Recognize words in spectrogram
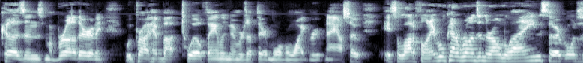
cousins, my brother. I mean, we probably have about 12 family members up there at Morgan White Group now. So it's a lot of fun. Everyone kind of runs in their own lane. So everyone's,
